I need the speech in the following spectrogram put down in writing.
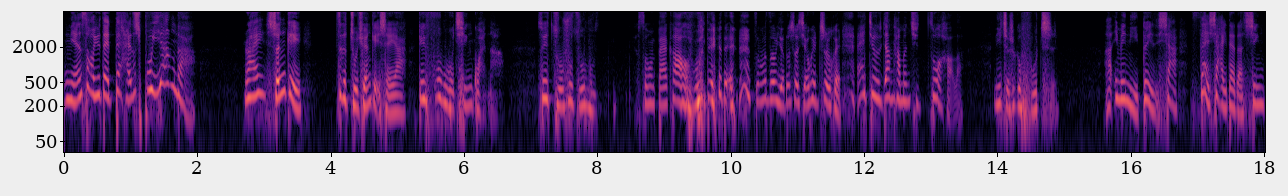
年少一代带孩子是不一样的，right？神给这个主权给谁呀？给父母亲管呐。所以祖父祖母，some back off，对不对？祖父祖母有的时候学会智慧，哎，就让他们去做好了，你只是个扶持，啊，因为你对下在下一代的心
